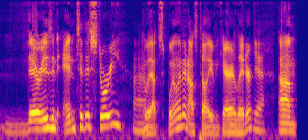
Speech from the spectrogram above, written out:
there is an end to this story Uh-huh. without spoiling it. I'll tell you if you care later. Yeah. Um,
